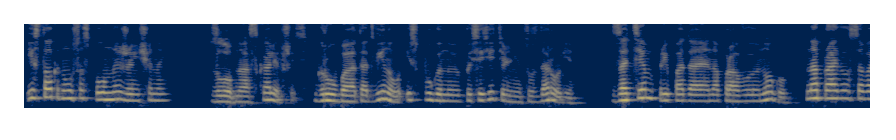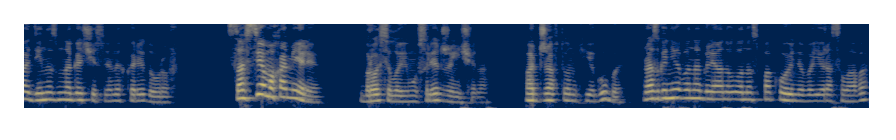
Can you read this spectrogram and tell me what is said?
и столкнулся с полной женщиной. Злобно оскалившись, грубо отодвинул испуганную посетительницу с дороги. Затем, припадая на правую ногу, направился в один из многочисленных коридоров. «Совсем охамели!» — бросила ему вслед женщина. Поджав тонкие губы, разгневанно глянула на спокойного Ярослава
